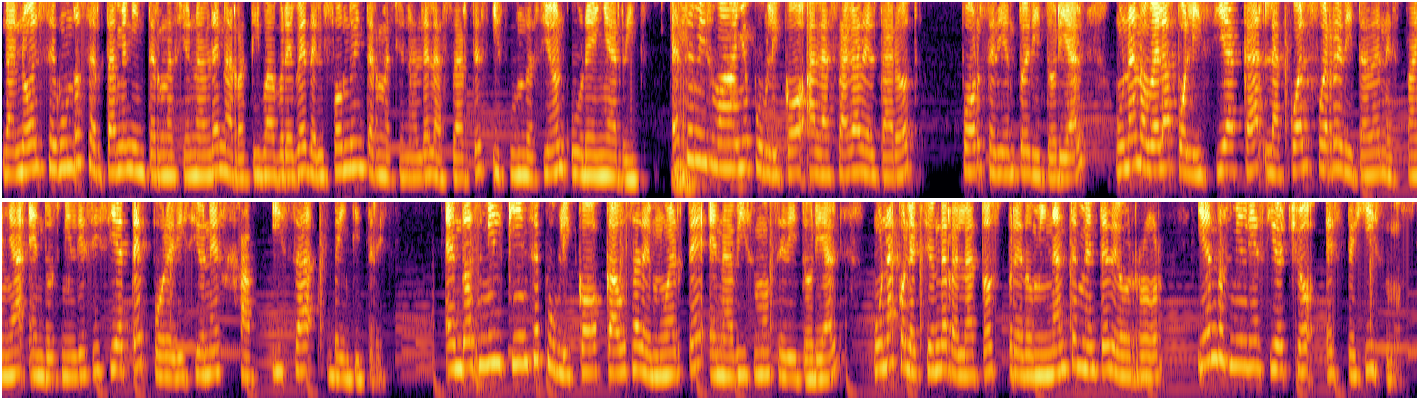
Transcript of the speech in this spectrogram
ganó el segundo certamen internacional de narrativa breve del Fondo Internacional de las Artes y Fundación Ureña Reed. Ese mismo año publicó a la saga del tarot por Sediento Editorial, una novela policíaca, la cual fue reeditada en España en 2017 por ediciones Isa 23. En 2015 publicó Causa de Muerte en Abismos Editorial, una colección de relatos predominantemente de horror, y en 2018 Espejismos,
